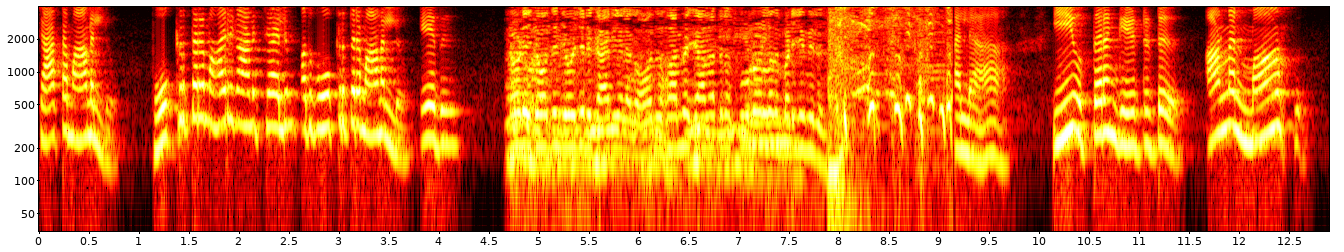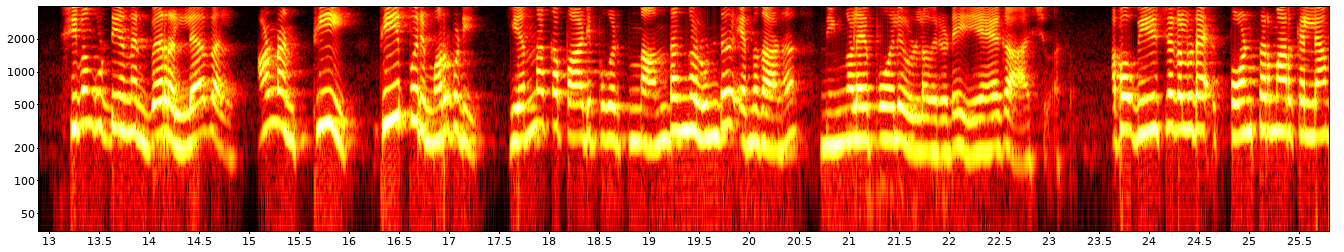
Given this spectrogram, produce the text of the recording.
ചാട്ടമാണല്ലോ. പോക്കൃത്തരം ആര് കാണിച്ചാലും അത് പോക്കൃത്തരമാണല്ലോ. ഏത്? എന്നോട് ചോദ്യം ചോദിച്ചിട്ട് കാര്യമില്ല. സ്കൂളുകളിലൊന്നും പഠിക്കുന്നില്ല അല്ല ഈ ഉത്തരം കേട്ടിട്ട് അണ്ണൻ മാസ് ശിവൻകുട്ടി അണ്ണൻ വേറെ ലെവൽ അണ്ണൻ തീ തീപ്പൊരു മറുപടി എന്നൊക്കെ പാടി പുകഴ്ത്തുന്ന അന്തങ്ങളുണ്ട് എന്നതാണ് നിങ്ങളെപ്പോലെയുള്ളവരുടെ ഏക ആശ്വാസം. അപ്പോൾ വീഴ്ചകളുടെ സ്പോൺസർമാർക്കെല്ലാം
